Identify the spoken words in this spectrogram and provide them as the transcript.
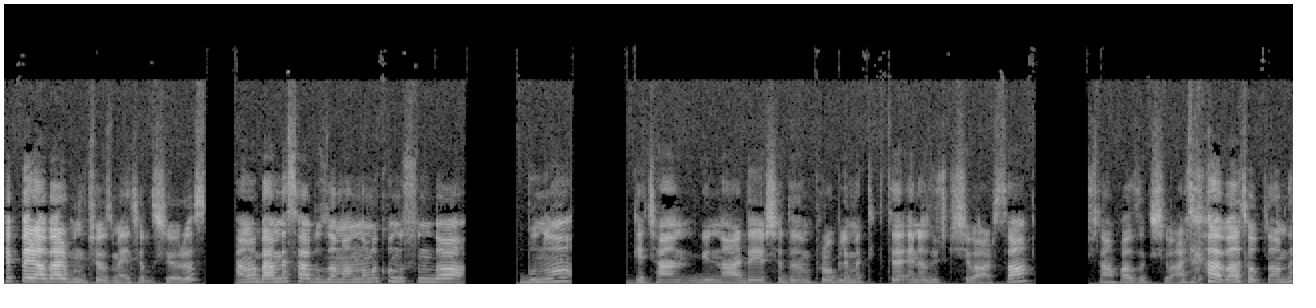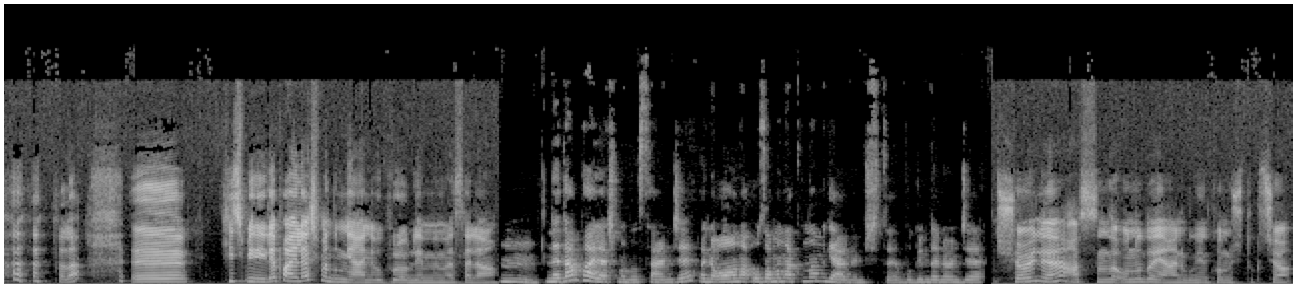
hep beraber bunu çözmeye çalışıyoruz. Ama ben mesela bu zamanlama konusunda bunu geçen günlerde yaşadığım problematikte en az 3 kişi varsa 3'ten fazla kişi vardı galiba toplamda falan. Ee, hiçbiriyle paylaşmadım yani bu problemi mesela. Hmm. Neden paylaşmadın sence? Hani o an o zaman aklına mı gelmemişti bugünden önce? Şöyle aslında onu da yani bugün konuştukça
